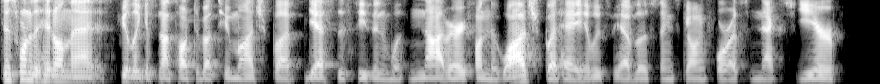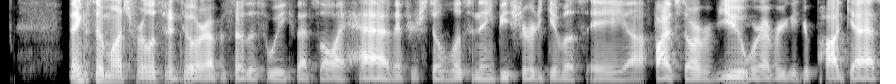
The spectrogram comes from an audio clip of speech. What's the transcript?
just wanted to hit on that. I feel like it's not talked about too much, but yes, this season was not very fun to watch, but hey, at least we have those things going for us next year. Thanks so much for listening to our episode this week. That's all I have. If you're still listening, be sure to give us a uh, five star review wherever you get your podcast,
